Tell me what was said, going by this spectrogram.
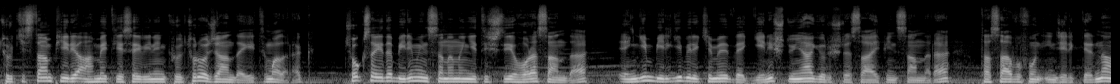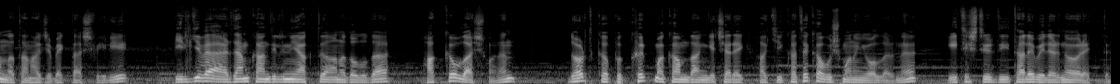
Türkistan Piri Ahmet Yesevi'nin kültür ocağında eğitim alarak, çok sayıda bilim insanının yetiştiği Horasan'da engin bilgi birikimi ve geniş dünya görüşüne sahip insanlara tasavvufun inceliklerini anlatan Hacı Bektaş Veli, bilgi ve erdem kandilini yaktığı Anadolu'da hakka ulaşmanın, dört kapı kırk makamdan geçerek hakikate kavuşmanın yollarını yetiştirdiği talebelerine öğretti.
